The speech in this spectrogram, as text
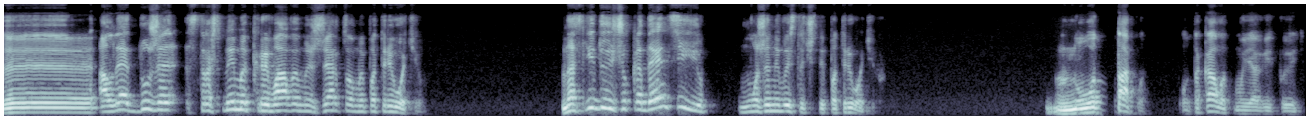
Е, але дуже страшними кривавими жертвами патріотів. Наслідуючу каденцію може не вистачити патріотів. Ну, от так от. От от моя відповідь.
